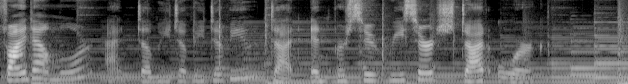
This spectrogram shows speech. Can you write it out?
Find out more at www.inpursuitresearch.org.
